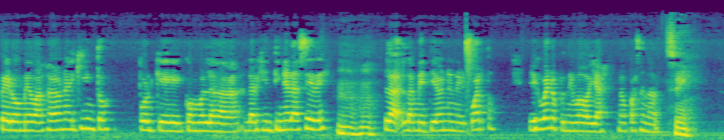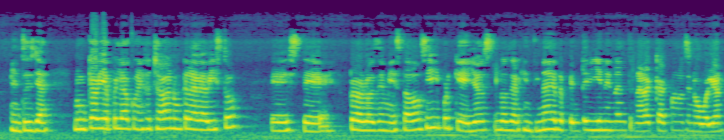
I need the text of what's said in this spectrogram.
pero me bajaron al quinto porque como la, la Argentina era sede, la metieron en el cuarto. Y dije, bueno, pues ni modo, ya, no pasa nada. Sí. Entonces ya, nunca había peleado con esa chava, nunca la había visto. Este, pero los de mi estado sí, porque ellos, los de Argentina, de repente vienen a entrenar acá con los de Nuevo León.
